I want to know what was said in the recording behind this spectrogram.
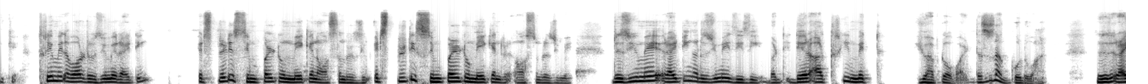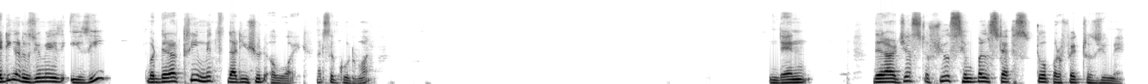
Okay, three myths about resume writing. It's pretty simple to make an awesome resume. It's pretty simple to make an awesome resume. Resume writing a resume is easy, but there are three myths you have to avoid. This is a good one. Writing a resume is easy, but there are three myths that you should avoid. That's a good one. then there are just a few simple steps to a perfect resume.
